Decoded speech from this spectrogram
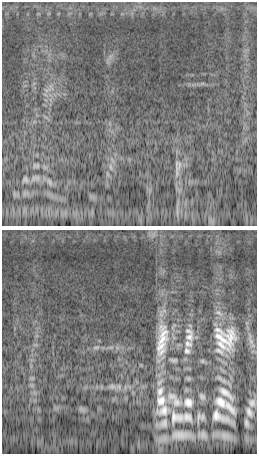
স্কুলটা দেখা এই স্কুলটা লাইটিং ফাইটিং কি হ্যাঁ কিয়া?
